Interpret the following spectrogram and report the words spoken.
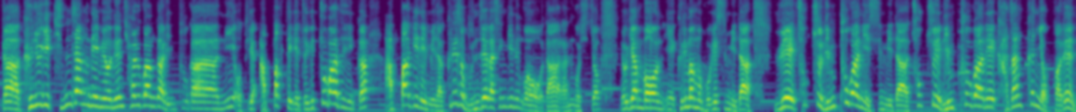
그러니까 근육이 긴장되면은 혈관과 림프관이 어떻게 압박되겠죠. 이게 좁아지니까 압박이 됩니다. 그래서 문제가 생기는 거다라는 것이죠. 여기 한번 예, 그림 한번 보겠습니다. 위에 척추 림프관이 있습니다. 척추의 림프관의 가장 큰 역할은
